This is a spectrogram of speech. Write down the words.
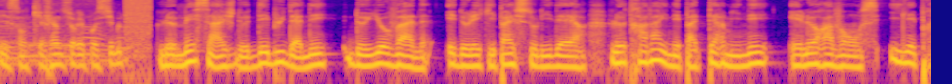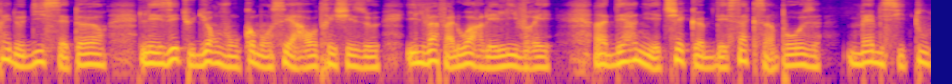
et sans qui rien ne serait possible. Le message de début d'année de Yovan et de l'équipage solidaire. Le travail n'est pas terminé et l'heure avance. Il est près de 17 heures. Les étudiants vont commencer à rentrer chez eux. Il va falloir les livrer. Un dernier check-up des sacs s'impose, même si tout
